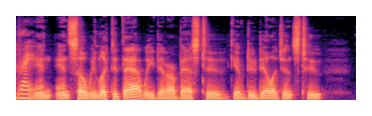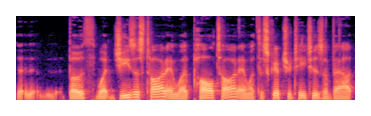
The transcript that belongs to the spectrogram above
Right. and and so we looked at that. We did our best to give due diligence to the, both what Jesus taught and what Paul taught and what the Scripture teaches about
